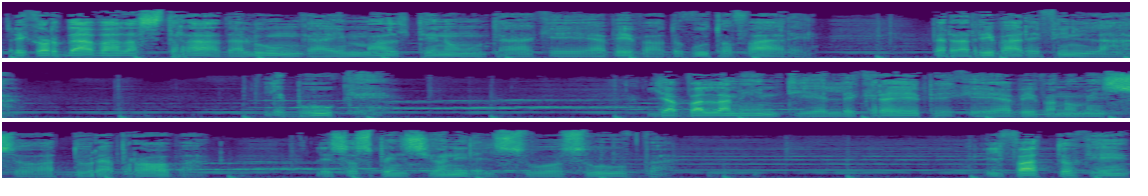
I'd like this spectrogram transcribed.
Ricordava la strada lunga e mal tenuta che aveva dovuto fare per arrivare fin là. Le buche, gli avvallamenti e le crepe che avevano messo a dura prova le sospensioni del suo SUV, il fatto che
